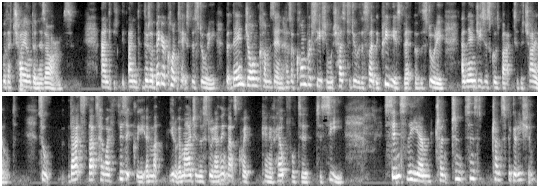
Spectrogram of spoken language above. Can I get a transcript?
with a child in his arms. And, and there's a bigger context to the story, but then John comes in, has a conversation which has to do with a slightly previous bit of the story, and then Jesus goes back to the child. So that's that's how I physically, Im- you know, imagine the story. And I think that's quite kind of helpful to to see since the um, tra- tra- since transfiguration,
